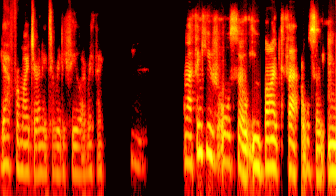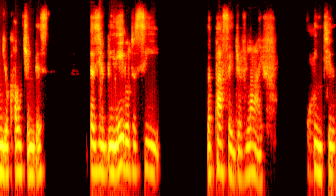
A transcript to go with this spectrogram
yeah, for my journey to really feel everything. Hmm. And I think you've also imbibed that also in your coaching business because you've been able to see the passage of life yeah. into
